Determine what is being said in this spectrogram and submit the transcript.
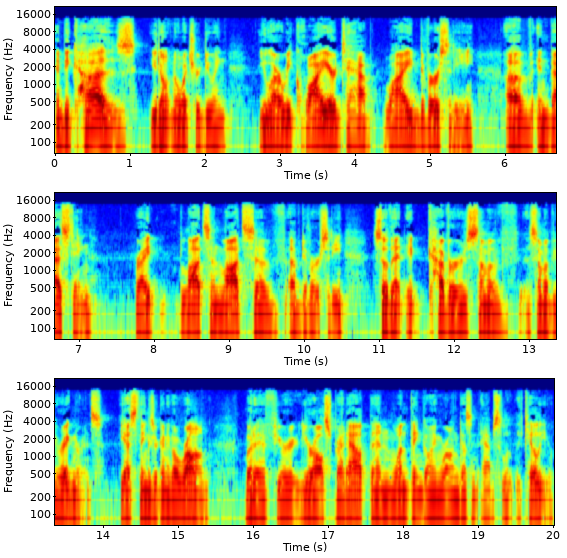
And because you don't know what you're doing, you are required to have wide diversity of investing, right? Lots and lots of, of diversity so that it covers some of some of your ignorance. Yes, things are going to go wrong, but if you're you're all spread out, then one thing going wrong doesn't absolutely kill you.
